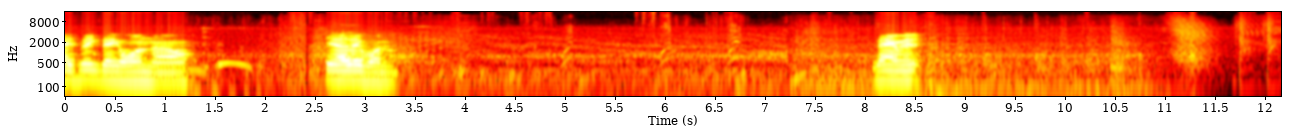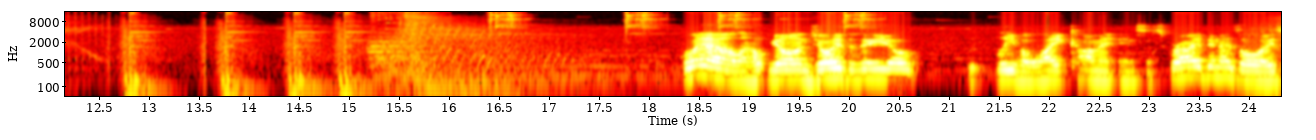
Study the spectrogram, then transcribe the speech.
I think they won now. Yeah, they won. Damn it. Well, I hope y'all enjoyed the video leave a like, comment, and subscribe. And as always,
